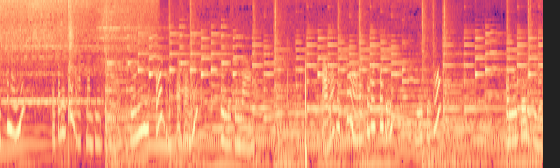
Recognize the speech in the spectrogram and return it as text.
এখন আমি এখানে একটু ঢাকনা দিয়ে দেবো। দু মিনিট পর ঢাকনাটা আমি তুলে দিলাম। আবার একটু নাড়াচাড়া করে দিয়ে দেবো। হলুদের গুঁড়ো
